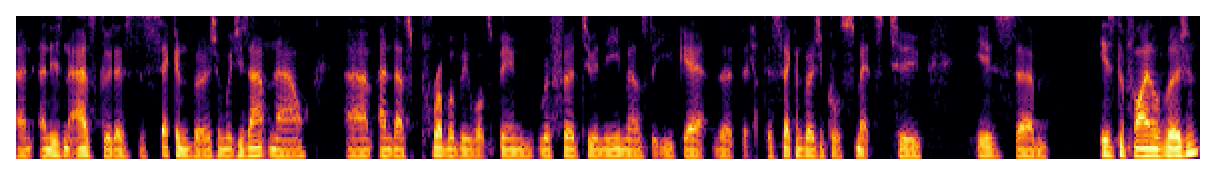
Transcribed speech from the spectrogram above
and, and isn't as good as the second version, which is out now. Um, and that's probably what's being referred to in the emails that you get. The, the, the second version called SMETS 2 is um, is the final version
